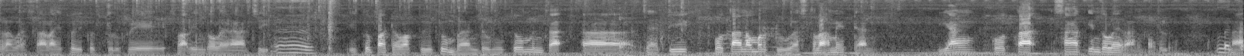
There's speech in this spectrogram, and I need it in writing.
kalau nggak salah itu ikut survei soal intoleransi. Hmm. Itu pada waktu itu Bandung itu menca- eh, jadi kota nomor dua setelah Medan yang kota sangat intoleran gitu loh. Nah,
